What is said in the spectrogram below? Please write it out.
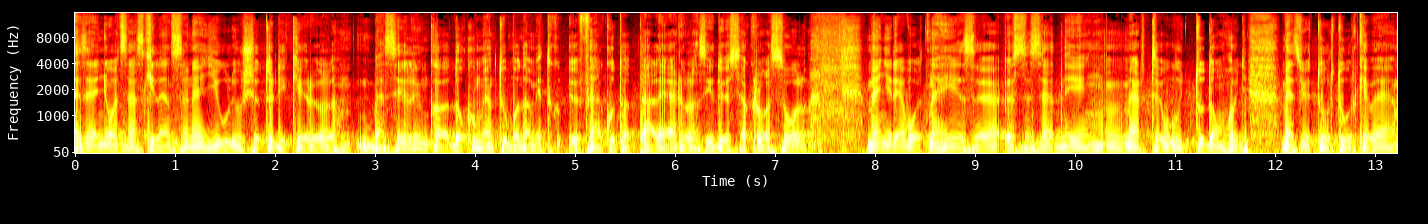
1891. július 5-éről beszélünk, a dokumentumod, amit felkutattál erről az időszakról szól. Mennyire volt nehéz összeszedni, mert úgy tudom, hogy Mezőtúr, Turkeve,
